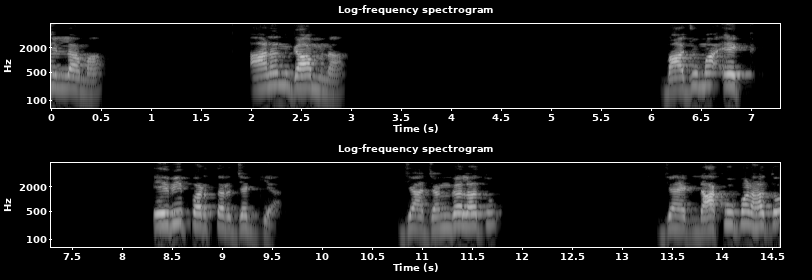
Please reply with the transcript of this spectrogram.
જિલ્લામાં આણંદ ગામના બાજુમાં એક એવી પડતર જગ્યા જ્યાં જંગલ હતું, જ્યાં એક ડાકુ પણ હતો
